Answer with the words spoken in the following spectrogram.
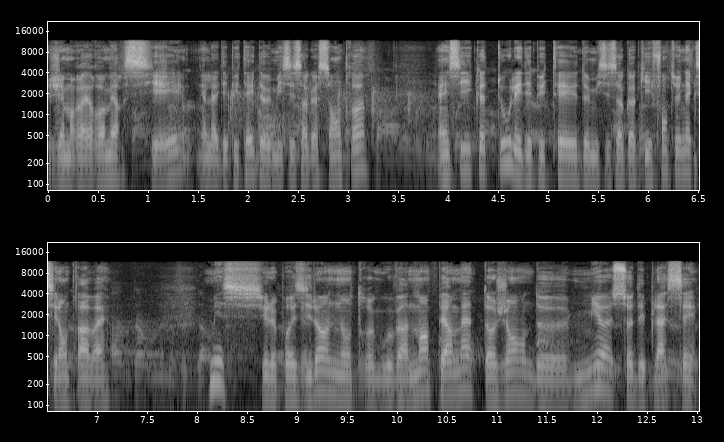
j'aimerais remercier la députée de Mississauga Centre ainsi que tous les députés de Mississauga qui font un excellent travail. Monsieur le Président, notre gouvernement permet aux gens de mieux se déplacer.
